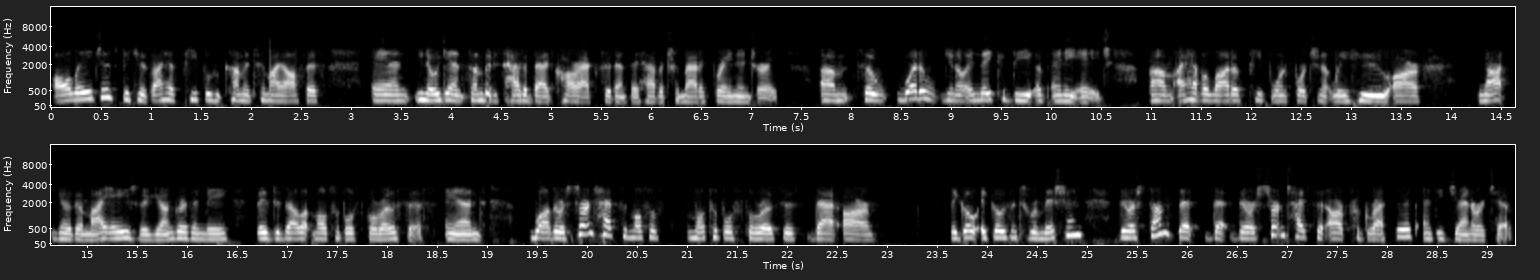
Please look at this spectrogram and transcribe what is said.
all ages because I have people who come into my office and, you know, again, somebody's had a bad car accident, they have a traumatic brain injury. Um, so, what do, you know, and they could be of any age. Um, I have a lot of people, unfortunately, who are not, you know, they're my age, they're younger than me, they've developed multiple sclerosis. And while there are certain types of multiple, multiple sclerosis that are they go it goes into remission there are some that that there are certain types that are progressive and degenerative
